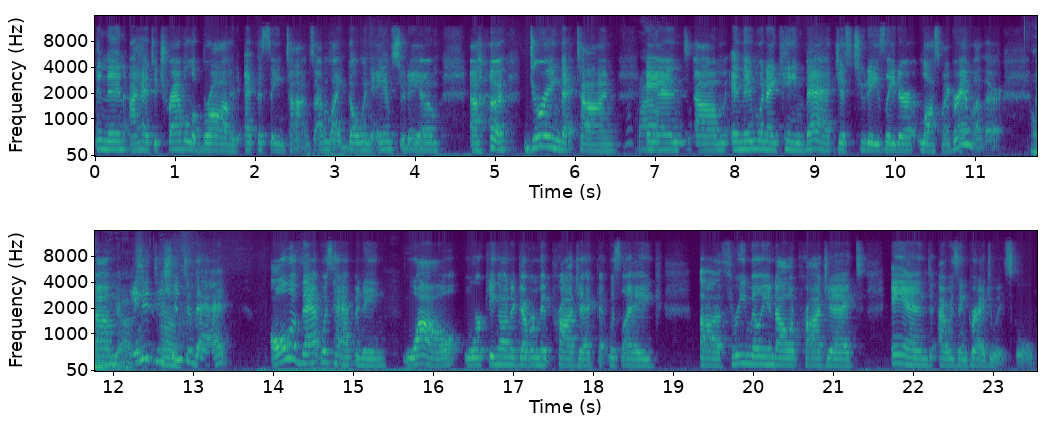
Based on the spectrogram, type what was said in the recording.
and then I had to travel abroad at the same time. So I'm like going to Amsterdam uh, during that time, wow. and um, and then when I came back, just two days later, lost my grandmother. Oh my um, in addition to that, all of that was happening while working on a government project that was like a three million dollar project and I was in graduate school.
